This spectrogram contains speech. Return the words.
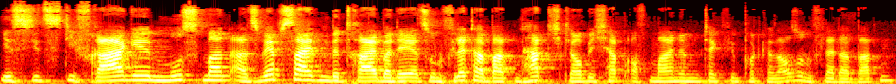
Ist jetzt die Frage, muss man als Webseitenbetreiber, der jetzt so einen Flatter-Button hat, ich glaube, ich habe auf meinem TechView-Podcast auch so einen Flatter-Button,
